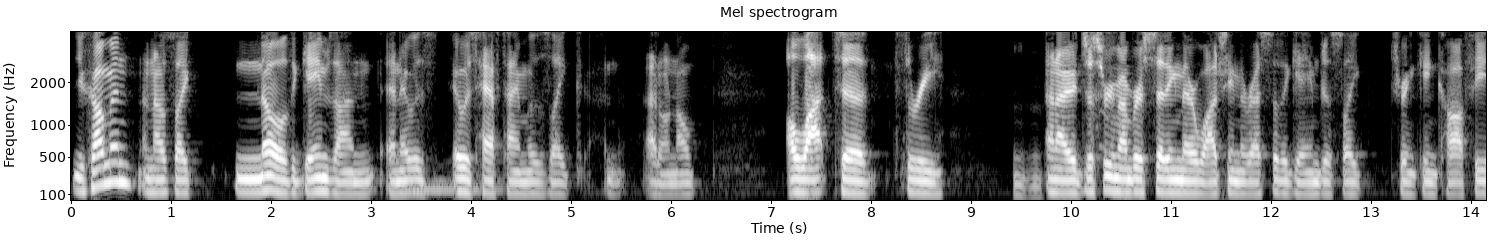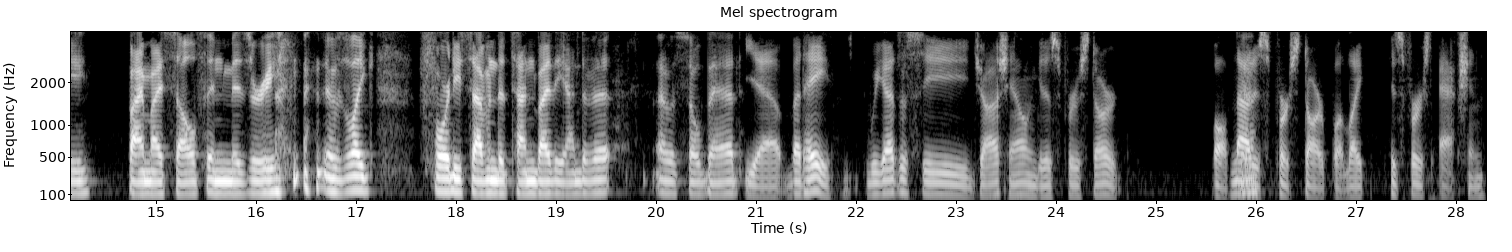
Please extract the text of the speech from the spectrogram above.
You coming? And I was like, No, the game's on and it was it was halftime. It was like I don't know, a lot to 3 And I just remember sitting there watching the rest of the game just like drinking coffee by myself in misery. it was like 47 to 10 by the end of it. That was so bad. yeah, but hey, we got to see Josh Allen get his first start. Well, not Yeah. his first start, but like his first action.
